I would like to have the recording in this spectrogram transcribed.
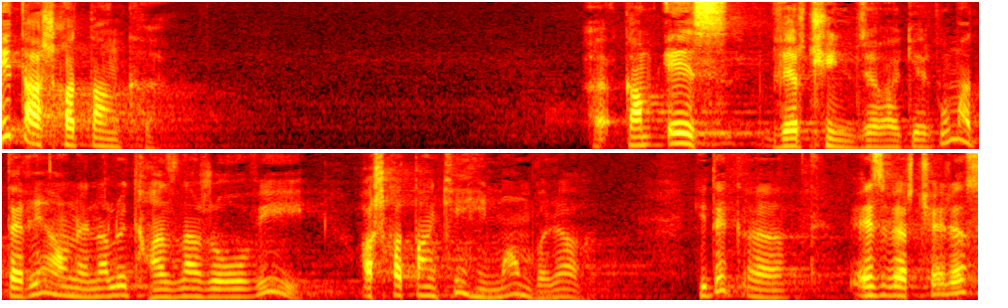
Այդ աշխատանքը կամ այս վերջին ձևակերպումը տեղի ունենալու այդ հանձնաժողովի աշխատանքի հիման վրա։ Գիտեք, այս վերջերս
